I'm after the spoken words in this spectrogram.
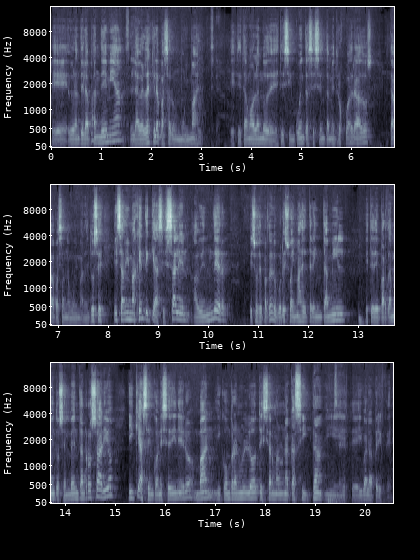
eh, durante la pandemia, la verdad es que la pasaron muy mal. Este, estamos hablando de este, 50, 60 metros cuadrados, estaba pasando muy mal. Entonces, esa misma gente, ¿qué hace? Salen a vender esos departamentos, por eso hay más de 30.000 este, departamentos en venta en Rosario, y ¿qué hacen con ese dinero? Van y compran un lote, y se arman una casita y, este, y va a la periferia.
